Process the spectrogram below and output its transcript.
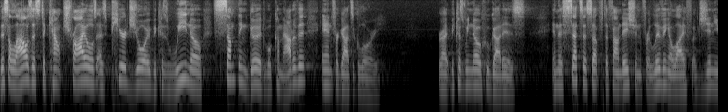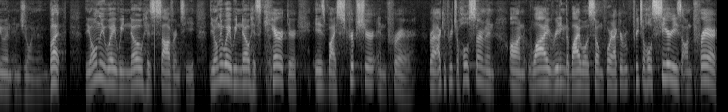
This allows us to count trials as pure joy because we know something good will come out of it and for God's glory. Right? Because we know who God is. And this sets us up for the foundation for living a life of genuine enjoyment. But the only way we know his sovereignty, the only way we know his character is by scripture and prayer right? I could preach a whole sermon on why reading the Bible is so important. I could preach a whole series on prayer.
